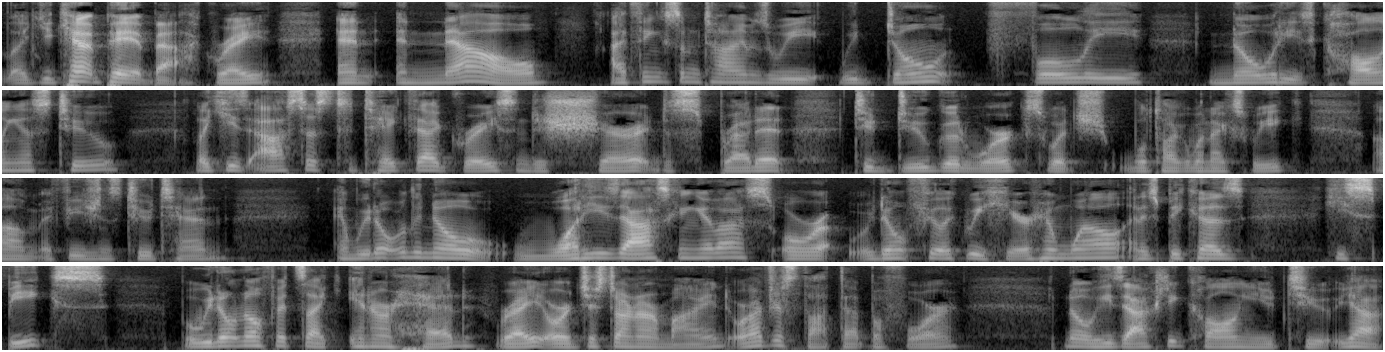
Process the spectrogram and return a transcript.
like you can't pay it back, right? And and now I think sometimes we we don't fully know what he's calling us to like he's asked us to take that grace and to share it, and to spread it, to do good works, which we'll talk about next week, um, Ephesians two ten, and we don't really know what he's asking of us, or we don't feel like we hear him well, and it's because he speaks, but we don't know if it's like in our head, right, or just on our mind, or I've just thought that before. No, he's actually calling you to. Yeah,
